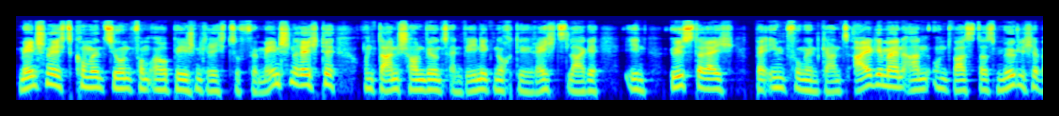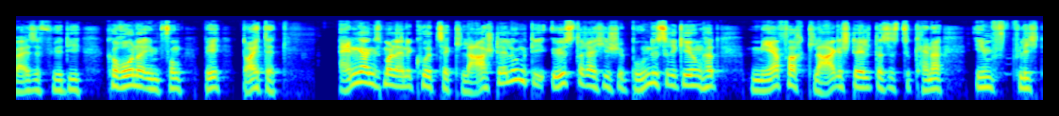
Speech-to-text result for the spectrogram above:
Menschenrechtskonvention vom Europäischen Gerichtshof für Menschenrechte und dann schauen wir uns ein wenig noch die Rechtslage in Österreich bei Impfungen ganz allgemein an und was das möglicherweise für die Corona-Impfung bedeutet. Eingangs mal eine kurze Klarstellung. Die österreichische Bundesregierung hat mehrfach klargestellt, dass es zu keiner Impfpflicht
